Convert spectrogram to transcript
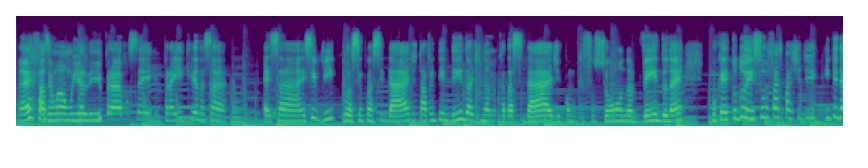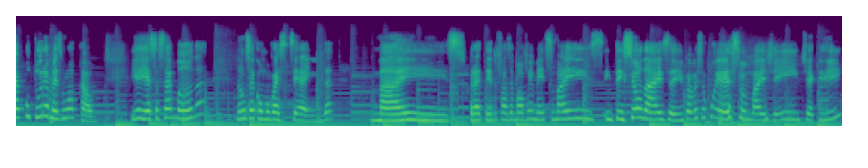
né? Fazer uma unha ali para você, para ir criando essa essa, esse vínculo assim com a cidade, estava entendendo a dinâmica da cidade, como que funciona, vendo, né? Porque tudo isso faz parte de entender a cultura mesmo local. E aí essa semana, não sei como vai ser ainda, mas pretendo fazer movimentos mais intencionais aí para ver se eu conheço mais gente aqui e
